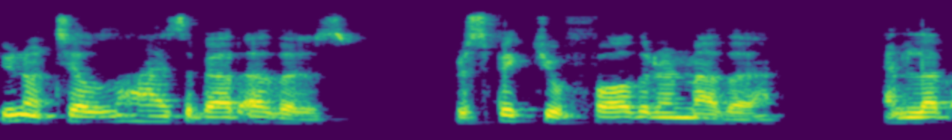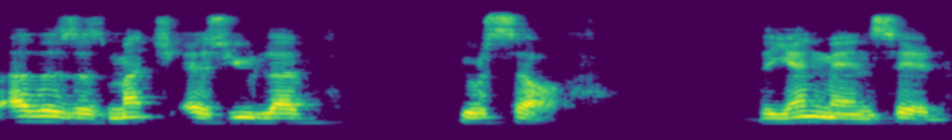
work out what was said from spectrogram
Do not tell lies about others. Respect your father and mother, and love others as much as you love yourself. The young man said,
